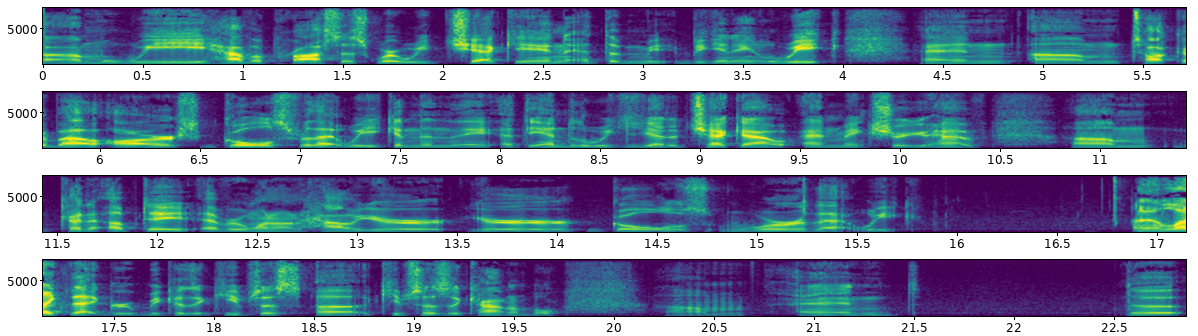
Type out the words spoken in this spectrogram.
um, we have a process where we check in at the beginning of the week and um, talk about our goals for that week. And then they, at the end of the week, you get to check out and make sure you have um, kind of update everyone on how your your goals were that week. and I like that group because it keeps us uh, keeps us accountable, um, and the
